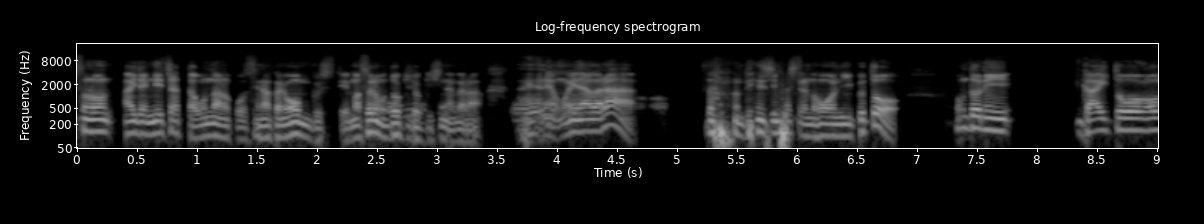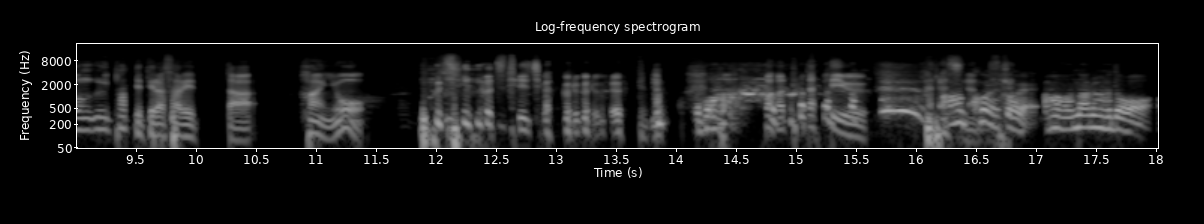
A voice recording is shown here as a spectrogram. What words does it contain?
その間に寝ちゃった女の子を背中におんぶして、まあ、それもドキドキしながら、なんやねん思いながら、その電信柱の方に行くと、本当に街灯にパッて照らされた範囲を、無人の自転車がぐるぐるぐるって 回ってたっていう話あ、なんですけど。怖い怖い。あ、なるほど。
